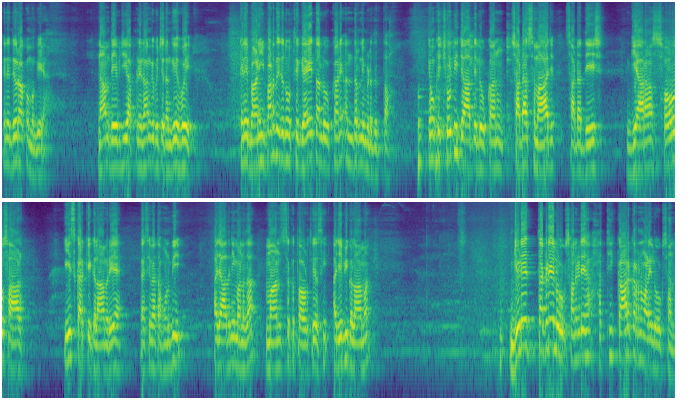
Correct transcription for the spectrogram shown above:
ਕਹਿੰਦੇ ਦਿਹਰਾ ਘੁੰਮ ਗਿਆ। ਨਾਮਦੇਵ ਜੀ ਆਪਣੇ ਰੰਗ ਵਿੱਚ ਰੰਗੇ ਹੋਏ। ਕਹਿੰਦੇ ਬਾਣੀ ਪੜ੍ਹਦੇ ਜਦੋਂ ਉੱਥੇ ਗਏ ਤਾਂ ਲੋਕਾਂ ਨੇ ਅੰਦਰ ਨਹੀਂ ਮਿੜ ਦਿੱਤਾ। ਕਿਉਂਕਿ ਛੋਟੀ ਜਾਤ ਦੇ ਲੋਕਾਂ ਨੂੰ ਸਾਡਾ ਸਮਾਜ, ਸਾਡਾ ਦੇਸ਼ 1100 ਸਾਲ ਇਸ ਕਰਕੇ ਗੁਲਾਮ ਰਿਹਾ ਹੈ। ਵੈਸੇ ਮੈਂ ਤਾਂ ਹੁਣ ਵੀ ਆਜ਼ਾਦ ਨਹੀਂ ਮੰਨਦਾ। ਮਾਨਸਿਕ ਤੌਰ ਤੇ ਅਸੀਂ ਅਜੇ ਵੀ ਗੁਲਾਮ ਆ ਜਿਹੜੇ ਤਕੜੇ ਲੋਕ ਸਨ, ਜਿਹੜੇ ਹੱਥੀ ਕਾਰ ਕਰਨ ਵਾਲੇ ਲੋਕ ਸਨ,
